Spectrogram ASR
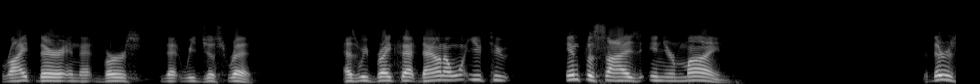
right there in that verse that we just read. As we break that down, I want you to emphasize in your mind that there's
